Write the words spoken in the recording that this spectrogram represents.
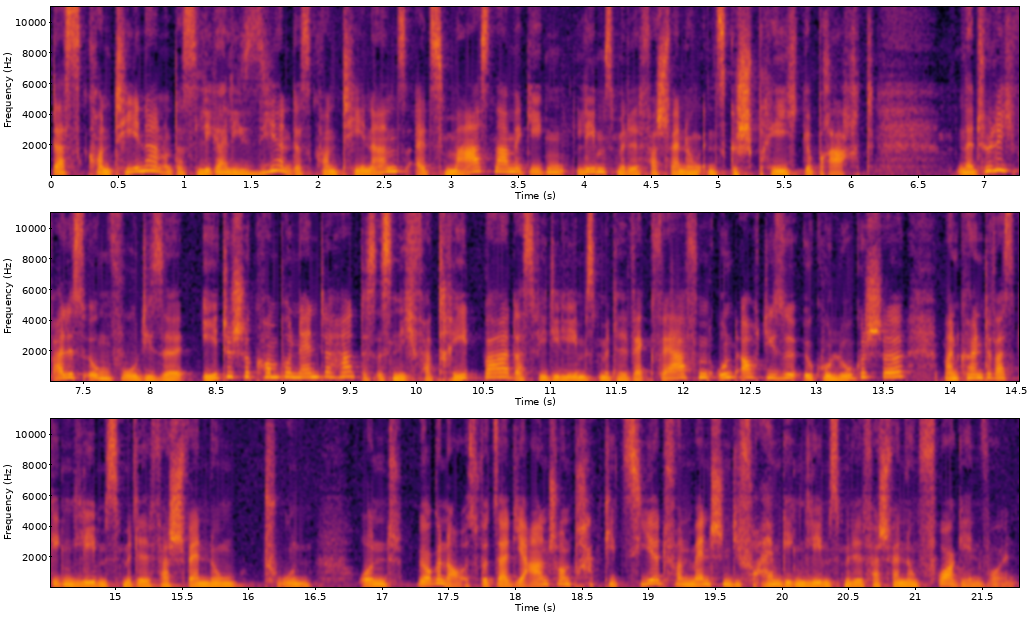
das Containern und das Legalisieren des Containerns als Maßnahme gegen Lebensmittelverschwendung ins Gespräch gebracht. Natürlich, weil es irgendwo diese ethische Komponente hat. Das ist nicht vertretbar, dass wir die Lebensmittel wegwerfen. Und auch diese ökologische, man könnte was gegen Lebensmittelverschwendung tun. Und ja, genau, es wird seit Jahren schon praktiziert von Menschen, die vor allem gegen Lebensmittelverschwendung vorgehen wollen.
